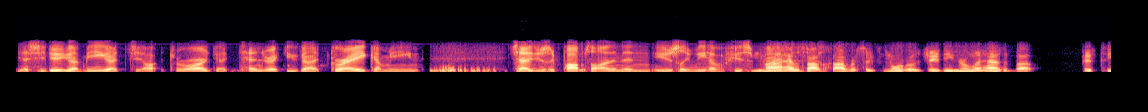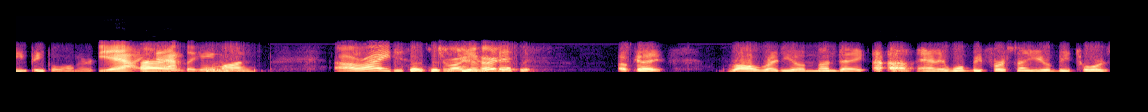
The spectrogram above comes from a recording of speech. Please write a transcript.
Yes, you do. You got me. You got Ger- Gerard. You got Kendrick. You got Greg. I mean, Chad usually pops on, and then usually we have a few surprises. You might have about five or six more because JD normally has about fifteen people on there. Yeah, All right, exactly. game on. All right. So since you you have heard it. separate- Okay. Raw Radio Monday, and it won't be first thing. It will be towards.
